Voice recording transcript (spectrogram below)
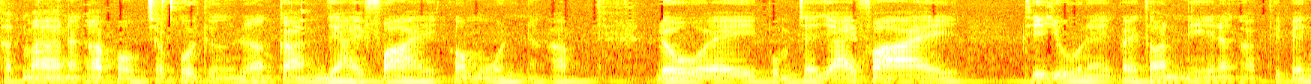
ถัดมานะครับผมจะพูดถึงเรื่องการย้ายไฟล์ข้อมูลนะครับ โดยผมจะย้ายไฟล์ที่อยู่ใน Python นี้นะครับ ที่เป็น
